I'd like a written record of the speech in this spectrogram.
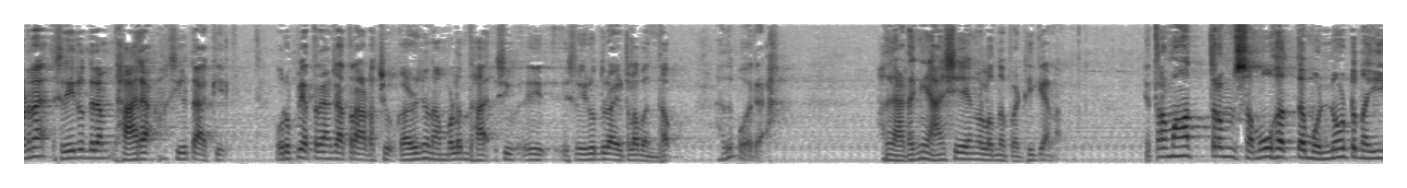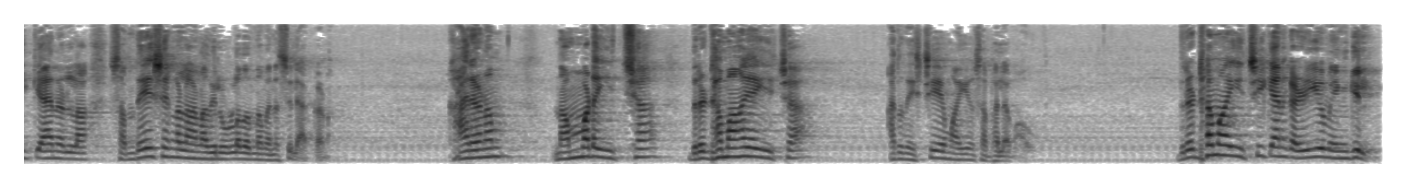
ഉടനെ ശ്രീരുദ്രം ധാര ഷീട്ടാക്കി ഉറുപ്പി എത്രയാണെന്ന് വെച്ചാൽ അത്ര അടച്ചു. കഴിഞ്ഞു നമ്മളും ശ്രീരുദ്രമായിട്ടുള്ള ബന്ധം. അത് പോരാ. അതിലടങ്ങിയ ആശയങ്ങളൊന്ന് പഠിക്കണം. എത്രമാത്രം സമൂഹത്തെ മുന്നോട്ട് നയിക്കാനുള്ള സന്ദേശങ്ങളാണ് അതിലുള്ളതെന്ന് മനസ്സിലാക്കണം. കാരണം നമ്മുടെ ഇച്ഛ ദൃഢമായ ഇച്ഛ അത് നിശ്ചയമായും സഫലമാവും. ദൃഢമായി ഇച്ഛിക്കാൻ കഴിയുമെങ്കിൽ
